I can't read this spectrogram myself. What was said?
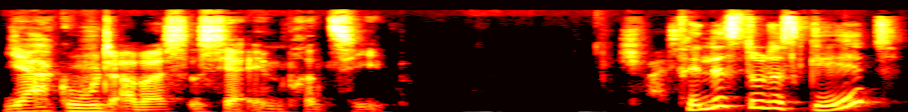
Ja, gut, aber es ist ja im Prinzip. Ich weiß. Findest du, das geht?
